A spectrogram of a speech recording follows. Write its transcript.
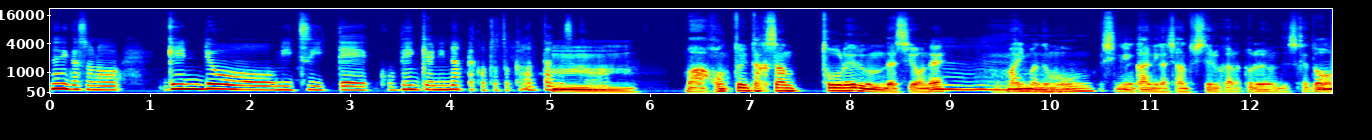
何かその原料についてこう勉強になったこととかあったんですか？うん。まあ本当にたくさん取れるんですよね。まあ今でうもん資源管理がちゃんとしてるから取れるんですけうど、あ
